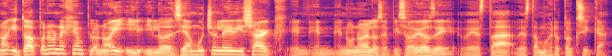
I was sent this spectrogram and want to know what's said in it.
Y te voy a poner un ejemplo, ¿no? Y, lo decía mucho Lady Shark en, uno de los episodios de, esta, de esta mujer tóxica.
